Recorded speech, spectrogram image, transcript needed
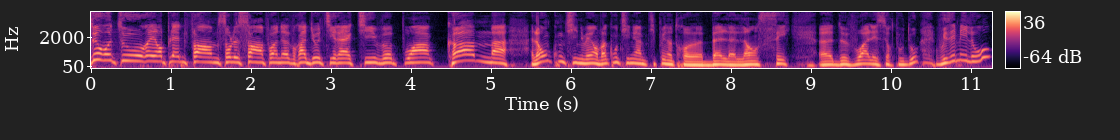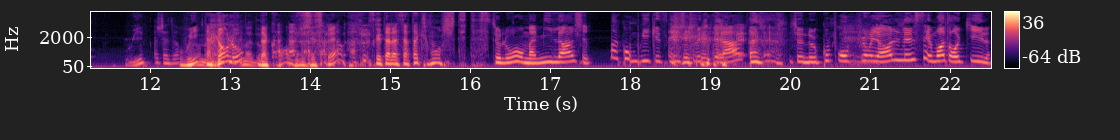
De retour et en pleine forme sur le 101.9 radio-active.com. Alors on continue, on va continuer un petit peu notre belle lancée euh, de voile et surtout d'eau. Vous aimez l'eau? Oui. J'adore. Oui, t'adores l'eau? D'accord, j'espère. Parce que t'as la moi, je déteste l'eau, on m'a mis là, j'ai pas compris qu'est-ce que je mettais là. Je ne comprends plus rien, laissez-moi tranquille.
